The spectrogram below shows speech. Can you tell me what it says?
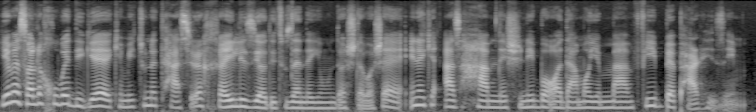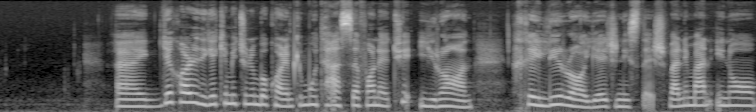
یه مثال خوب دیگه که می‌تونه تاثیر خیلی زیادی تو زندگیمون داشته باشه اینه که از همنشینی با آدمای منفی بپرهیزیم. یه کار دیگه که می‌تونیم بکنیم که متاسفانه توی ایران خیلی رایج نیستش. ولی من اینو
